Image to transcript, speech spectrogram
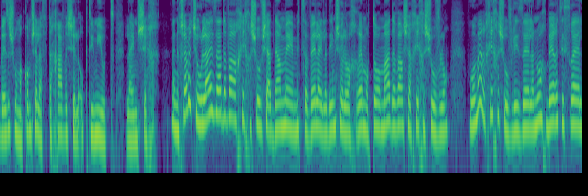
באיזשהו מקום של הבטחה ושל אופטימיות להמשך. ואני חושבת שאולי זה הדבר הכי חשוב שאדם אה, מצווה לילדים שלו אחרי מותו, מה הדבר שהכי חשוב לו. הוא אומר, הכי חשוב לי זה לנוח בארץ ישראל,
